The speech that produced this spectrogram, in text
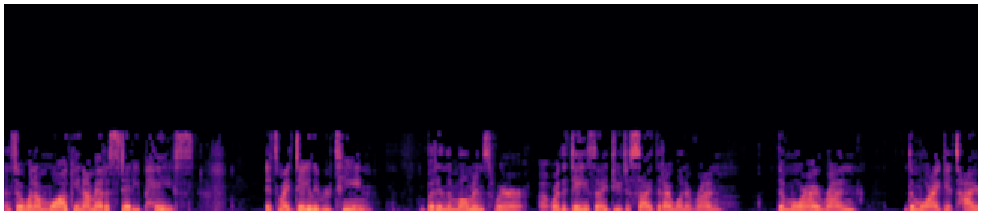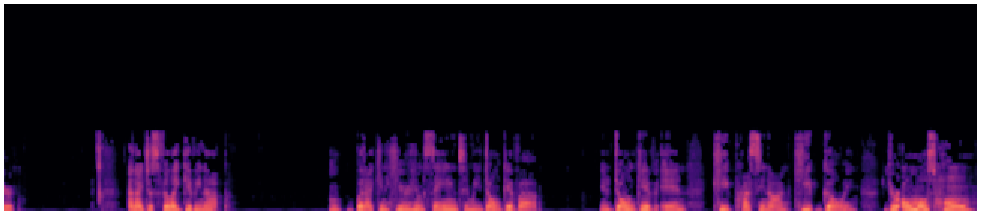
And so when I'm walking, I'm at a steady pace. It's my daily routine. But in the moments where, uh, or the days that I do decide that I want to run, the more I run, the more I get tired. And I just feel like giving up. But I can hear him saying to me, don't give up. You know, don't give in. Keep pressing on. Keep going. You're almost home.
